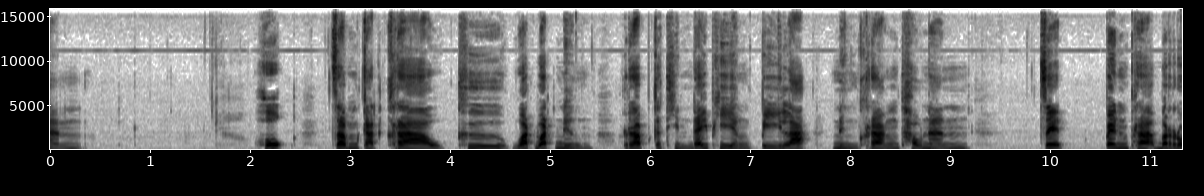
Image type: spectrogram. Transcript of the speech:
นั้น 6. จำกัดคราว คือวัดวัดหนึ่งรับกระถินได้เพียงปีละหนึ่งครั้งเท่านั้น 7. เป็นพระบร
